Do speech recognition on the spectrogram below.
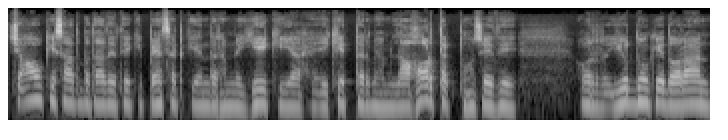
चाव के साथ बता देते कि पैंसठ के अंदर हमने ये किया है इकहत्तर में हम लाहौर तक पहुँचे थे और युद्धों के दौरान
